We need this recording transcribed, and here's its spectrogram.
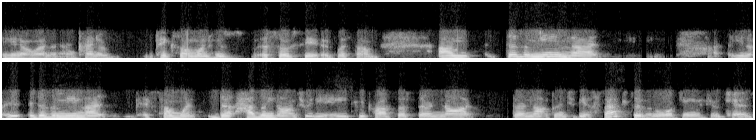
you know, and, and, kind of pick someone who's associated with them. Um, doesn't mean that, you know, it, it doesn't mean that if someone that hasn't gone through the AET process, they're not they're not going to be effective in working with your kid.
